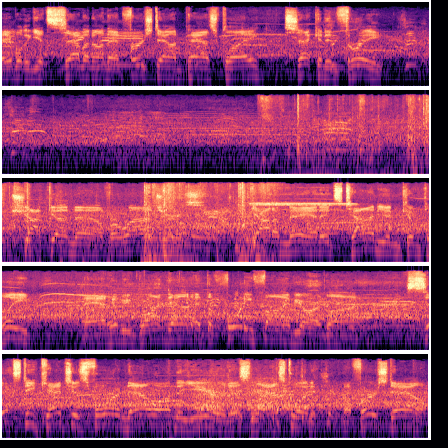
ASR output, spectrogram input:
Able to get seven on that first down pass play. Second and three. Shotgun now for Rodgers. Got a man. It's Tonyan complete. And he'll be brought down at the 45-yard line. 60 catches for him now on the year. This last one, a first down.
